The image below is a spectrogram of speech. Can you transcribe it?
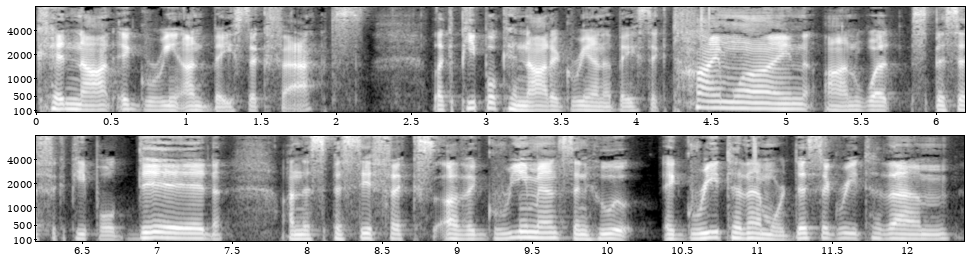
cannot agree on basic facts like people cannot agree on a basic timeline, on what specific people did, on the specifics of agreements and who agreed to them or disagreed to them.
